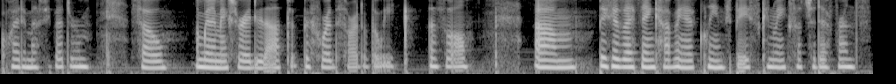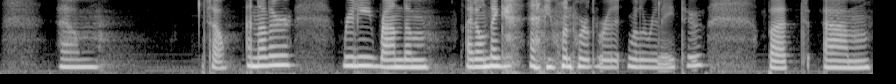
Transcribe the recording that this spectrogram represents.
quite a messy bedroom. So, I'm gonna make sure I do that before the start of the week as well. Um, because I think having a clean space can make such a difference. Um, so, another really random, I don't think anyone will, re- will relate to, but um,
